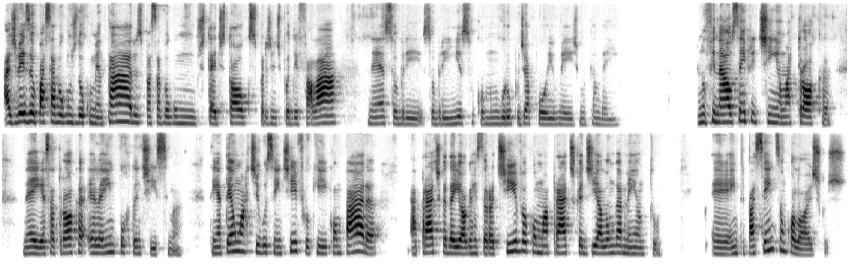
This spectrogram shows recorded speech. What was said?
às vezes eu passava alguns documentários, passava alguns TED Talks para a gente poder falar né, sobre, sobre isso, como um grupo de apoio mesmo também. No final sempre tinha uma troca, né? E essa troca ela é importantíssima. Tem até um artigo científico que compara a prática da yoga restaurativa com uma prática de alongamento é, entre pacientes oncológicos.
